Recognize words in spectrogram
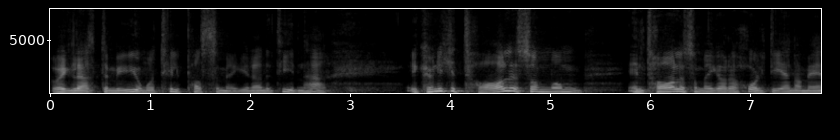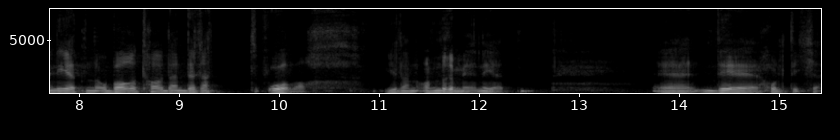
og jeg lærte mye om å tilpasse meg i denne tiden her. Jeg kunne ikke tale som om en tale som jeg hadde holdt i en av menighetene, og bare ta den rett over i den andre menigheten. Eh, det holdt ikke.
